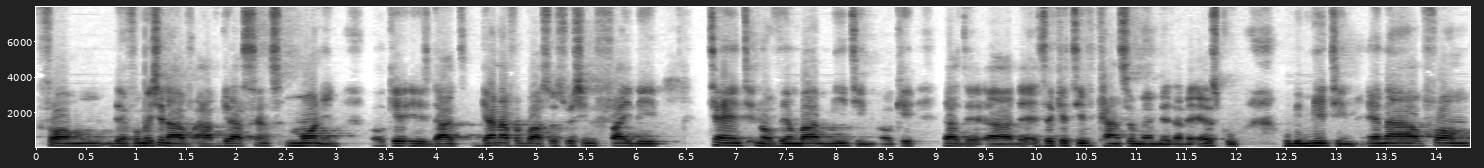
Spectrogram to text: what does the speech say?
from the information I've, I've gathered since morning, okay, is that Ghana Football Association Friday 10th November meeting, okay, that the uh, the executive council members at the ExCo will be meeting. And uh, from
